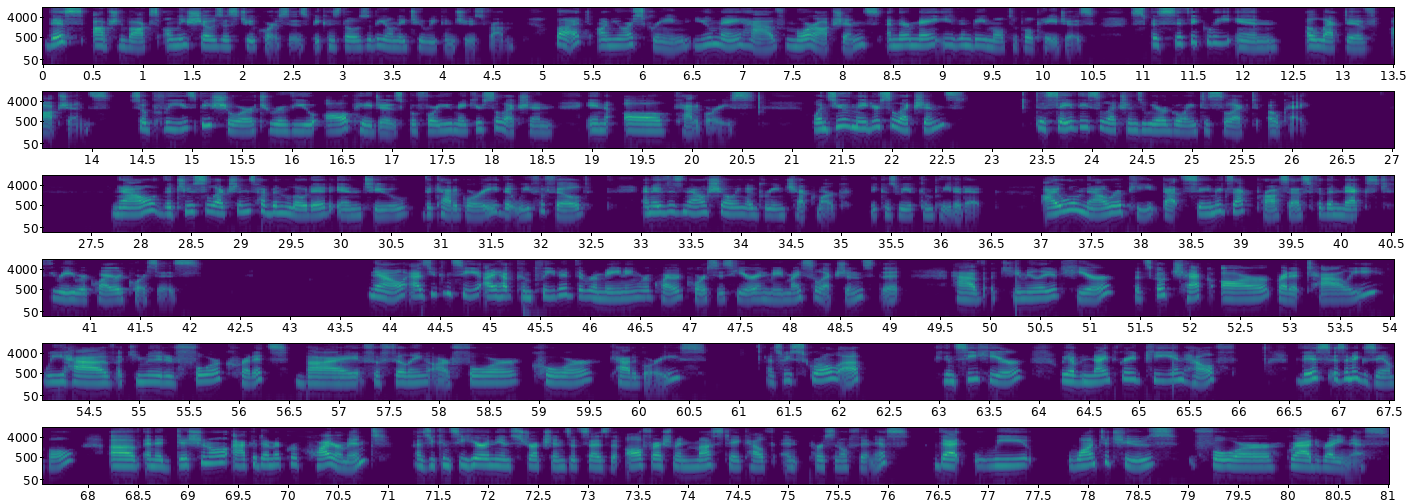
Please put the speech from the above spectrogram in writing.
This option box only shows us two courses because those are the only two we can choose from. But on your screen, you may have more options and there may even be multiple pages, specifically in elective options. So please be sure to review all pages before you make your selection in all categories. Once you have made your selections, to save these selections, we are going to select OK. Now the two selections have been loaded into the category that we fulfilled, and it is now showing a green check mark because we have completed it. I will now repeat that same exact process for the next three required courses. Now, as you can see, I have completed the remaining required courses here and made my selections that have accumulated here. Let's go check our credit tally. We have accumulated four credits by fulfilling our four core categories. As we scroll up, you can see here, we have ninth grade PE and health. This is an example of an additional academic requirement. As you can see here in the instructions, it says that all freshmen must take health and personal fitness that we want to choose for grad readiness.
